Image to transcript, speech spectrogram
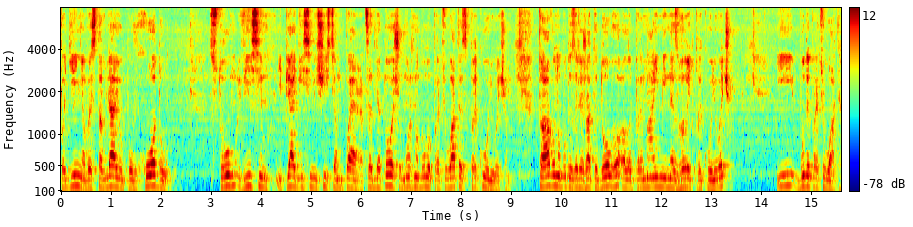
падіння. Виставляю по входу струм 8,5-8,6 ампера. Це для того, щоб можна було працювати з прикурювачем. Та воно буде заряджати довго, але принаймні не згорить прикурювач і буде працювати.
